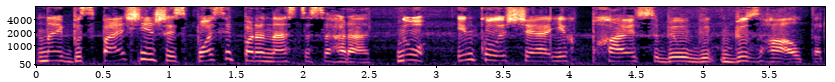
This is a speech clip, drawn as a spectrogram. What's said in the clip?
найбезпечніший спосіб перенести сигарет. Ну інколи ще їх пхають собі у бю- бюстгальтер.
